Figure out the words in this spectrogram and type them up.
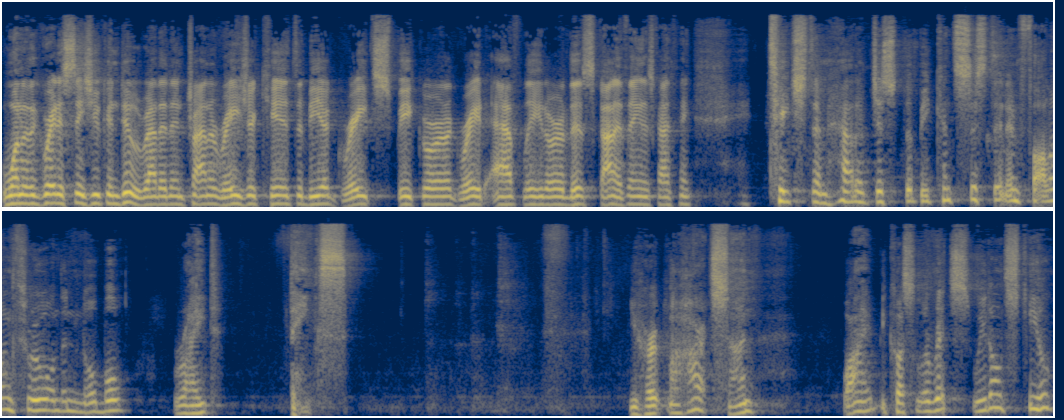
One of the greatest things you can do rather than trying to raise your kids to be a great speaker or a great athlete or this kind of thing, this kind of thing, teach them how to just to be consistent and following through on the noble, right things. You hurt my heart, son. Why? Because Loritts, we don't steal.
